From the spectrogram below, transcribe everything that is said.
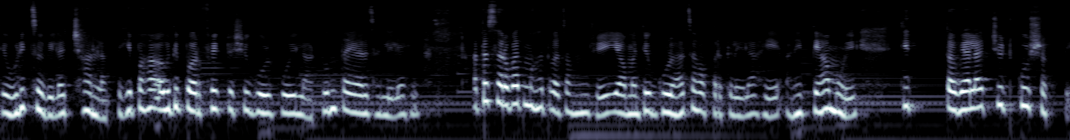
तेवढी चवीला छान लागते. हे पहा अगदी परफेक्ट अशी गुळपोळी लाटून तयार झालेली आहे. आता सर्वात महत्त्वाचं म्हणजे यामध्ये गुळाचा वापर केलेला आहे आणि त्यामुळे ती तव्याला चिटकू शकते.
